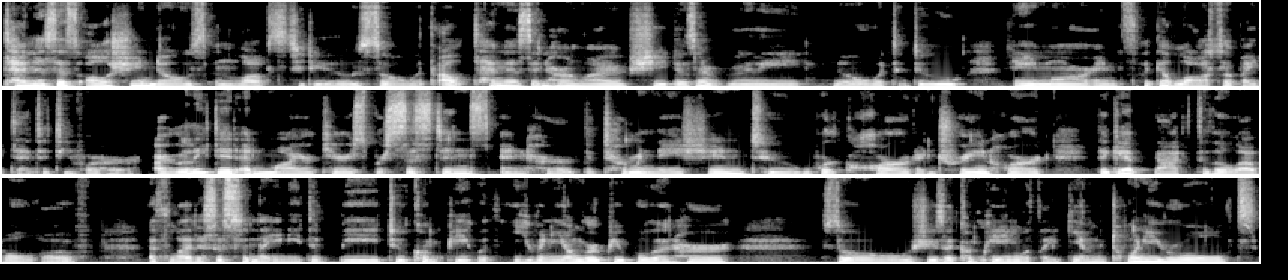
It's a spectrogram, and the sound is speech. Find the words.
Tennis is all she knows and loves to do, so without tennis in her life, she doesn't really know what to do anymore, and it's like a loss of identity for her. I really did admire Carrie's persistence and her determination to work hard and train hard to get back to the level of athleticism that you need to be to compete with even younger people than her. So she's like competing with like young 20 year olds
